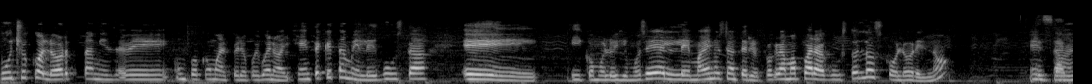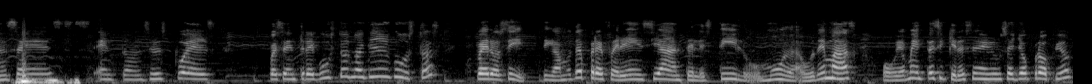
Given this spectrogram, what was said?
mucho color también se ve un poco mal, pero pues bueno, hay gente que también les gusta eh, y como lo dijimos el lema de nuestro anterior programa, para gustos los colores, ¿no? Entonces, entonces pues, pues entre gustos no hay disgustos, pero sí, digamos de preferencia ante el estilo, moda o demás, obviamente si quieres tener un sello propio,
